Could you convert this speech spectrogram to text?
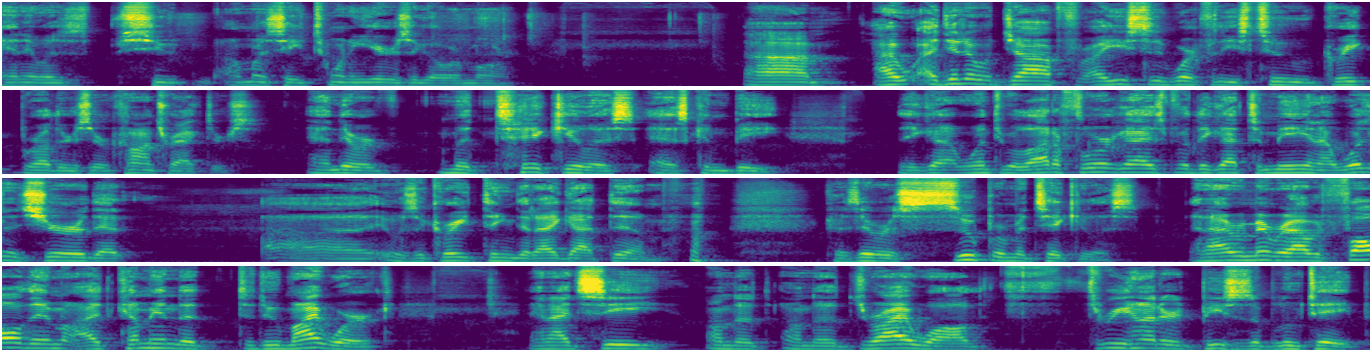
and it was shoot. I'm going to say 20 years ago or more. Um, I, I did a job. For, I used to work for these two Greek brothers. They were contractors, and they were meticulous as can be. They got went through a lot of floor guys before they got to me, and I wasn't sure that uh, it was a great thing that I got them because they were super meticulous. And I remember I would follow them. I'd come in to, to do my work, and I'd see on the on the drywall 300 pieces of blue tape,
